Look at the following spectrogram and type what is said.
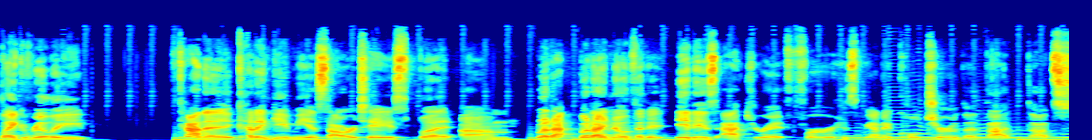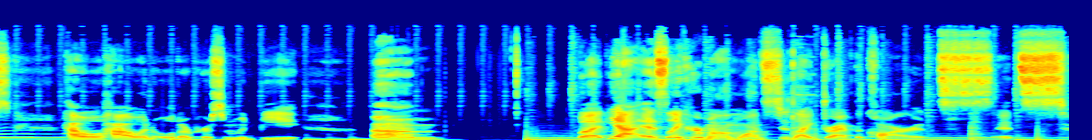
like really kind of kind of gave me a sour taste but um but I, but I know that it, it is accurate for Hispanic culture that that that's how how an older person would be. Um but yeah, it's like her mom wants to like drive the car. It's it's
